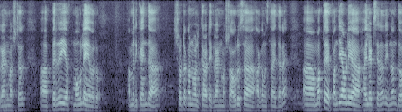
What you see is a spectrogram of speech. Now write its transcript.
ಗ್ರ್ಯಾಂಡ್ ಮಾಸ್ಟರ್ ಪೆರ್ರಿ ಎಫ್ ಮೌಲೆಯವರು ಅಮೆರಿಕಾಯಿಂದ ಶೋಟಕನ್ವಾಲ್ ಕರಾಟೆ ಗ್ರ್ಯಾಂಡ್ ಮಾಸ್ಟರ್ ಅವರು ಸಹ ಆಗಮಿಸ್ತಾ ಇದ್ದಾರೆ. ಮತ್ತೆ ಪಂದ್ಯಾವಳಿಯ ಹೈಲೈಟ್ಸ್ ಏನಂದ್ರೆ ಇನ್ನೊಂದು?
